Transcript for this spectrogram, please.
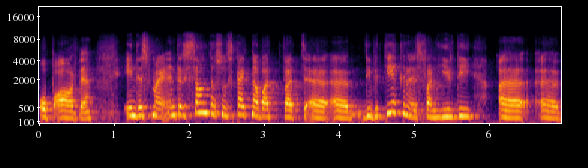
op aarde. En dis vir my interessant as ons kyk na wat wat uh uh die betekenis van hierdie 'n uh, 'n uh,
